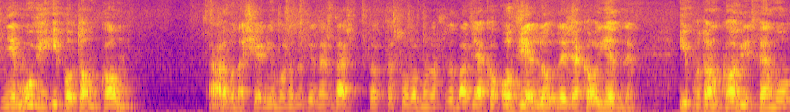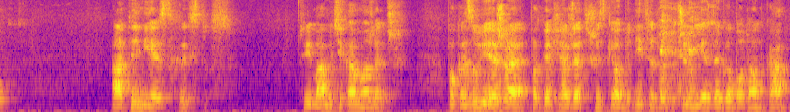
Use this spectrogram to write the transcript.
nie mówi i potomkom, albo nasieniu można tutaj też dać, to, to słowo można przytoczyć, jako o wielu, lecz jako o jednym. I potomkowi Twemu, a tym jest Chrystus. Czyli mamy ciekawą rzecz. Pokazuje, że, podkreśla, że wszystkie obietnice dotyczyły jednego potomka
